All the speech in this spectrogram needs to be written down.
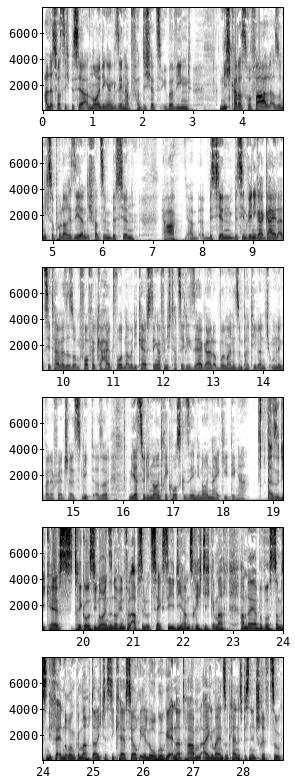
alles, was ich bisher an neuen Dingern gesehen habe, fand ich jetzt überwiegend nicht katastrophal, also nicht so polarisierend. Ich fand sie ein bisschen, ja, ja, ein bisschen, bisschen weniger geil, als sie teilweise so im Vorfeld gehypt wurden, aber die Cavs-Dinger finde ich tatsächlich sehr geil, obwohl meine Sympathie da nicht unbedingt bei der Franchise liegt. Also, wie hast du die neuen Trikots gesehen, die neuen Nike-Dinger? Also die Cavs-Trikots, die neuen, sind auf jeden Fall absolut sexy. Die haben es richtig gemacht, haben da ja bewusst so ein bisschen die Veränderung gemacht. Dadurch, dass die Cavs ja auch ihr Logo geändert haben und allgemein so ein kleines bisschen den Schriftzug,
